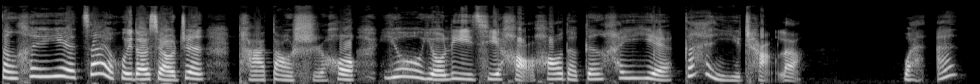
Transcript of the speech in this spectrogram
等黑夜再回到小镇，他到时候又有力气好好的跟黑夜干一场了。晚安。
